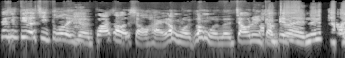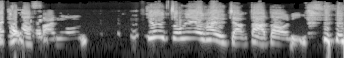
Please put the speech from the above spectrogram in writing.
但是第二季多了一个刮噪的小孩，让我让我的焦虑感变得对那个小孩好烦哦。因为中间又开始讲大道理。对，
